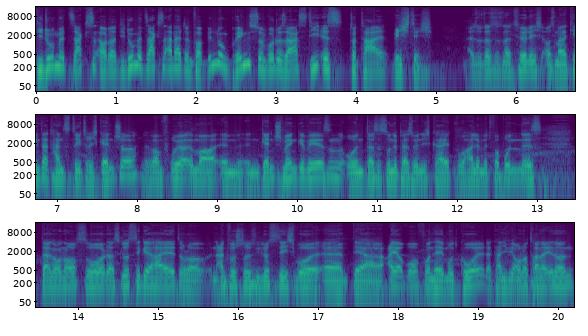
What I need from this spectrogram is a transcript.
die du mit Sachsen oder die du mit Sachsen-Anhalt in Verbindung bringst und wo du sagst, die ist total wichtig? Also das ist natürlich aus meiner Kindheit Hans-Dietrich Genscher. Wir waren früher immer in, in Genschmen gewesen und das ist so eine Persönlichkeit, wo Halle mit verbunden ist. Dann auch noch so das Lustige halt, oder in Anführungsstrichen lustig, wo äh, der Eierwurf von Helmut Kohl, da kann ich mich auch noch dran erinnern,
